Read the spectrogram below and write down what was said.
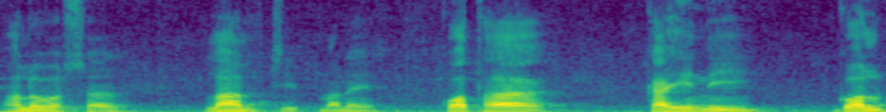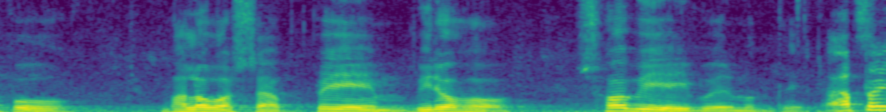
ভালোবাসার লাল টিপ মানে কথা কাহিনী গল্প ভালোবাসা প্রেম বিরহ সবই এই বইয়ের মধ্যে। আপনার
